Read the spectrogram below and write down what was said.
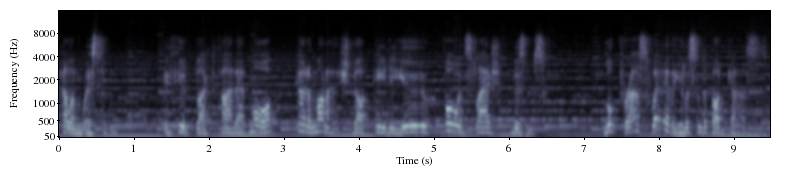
Helen Westerman. If you'd like to find out more, go to monash.edu forward slash business. Look for us wherever you listen to podcasts.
